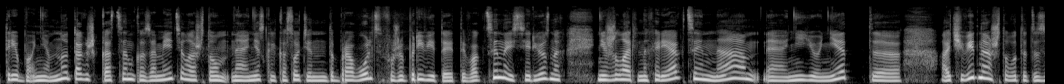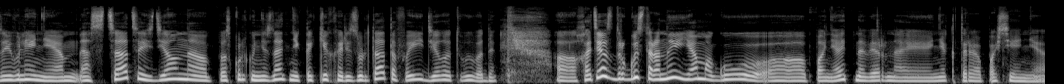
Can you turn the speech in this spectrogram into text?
требованиям. Но также Косценко заметила, что э, несколько сотен добровольцев уже привиты этой вакциной, и серьезных нежелательных реакций на э, нее нет э, очевидно, что вот это заявление ассоциации сделано, поскольку не знает никаких результатов и делает выводы. Хотя, с другой стороны, я могу понять, наверное, некоторые опасения.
